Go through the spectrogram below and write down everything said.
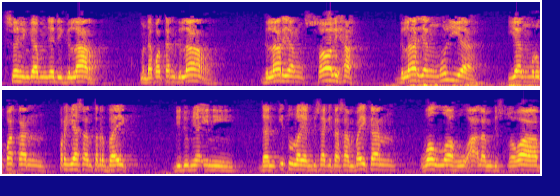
sehingga menjadi gelar mendapatkan gelar gelar yang salihah, gelar yang mulia yang merupakan perhiasan terbaik di dunia ini dan itulah yang bisa kita sampaikan wallahu a'lam bissawab.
